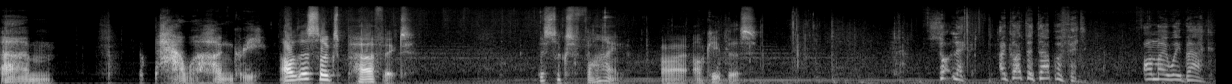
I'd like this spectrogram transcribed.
um, power hungry. Oh, this looks perfect. This looks fine. Alright, I'll keep this. Sotlek, I got the top of it. On my way back,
